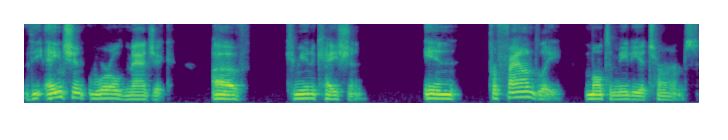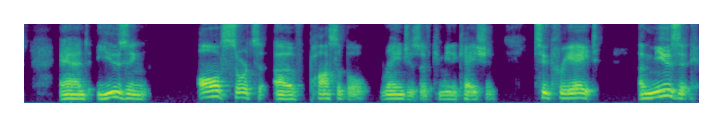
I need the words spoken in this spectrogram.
the ancient world magic of communication in profoundly multimedia terms and using all sorts of possible ranges of communication to create a music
